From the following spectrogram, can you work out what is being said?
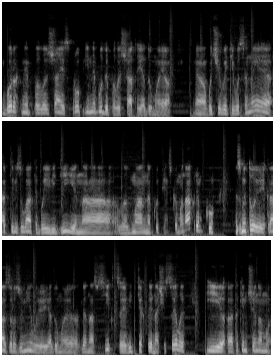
Ворог не полишає спроб і не буде полишати, я думаю, вочевидь і восени активізувати бойові дії на Лиманно-Куп'янському напрямку з метою якраз зрозумілою, я думаю, для нас всіх це відтягти наші сили і е, таким чином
